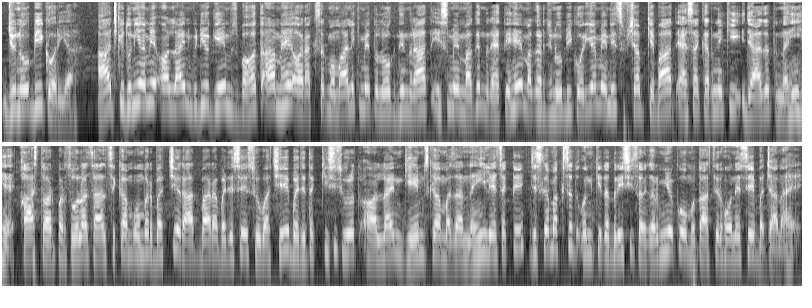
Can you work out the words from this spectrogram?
जनूबी कोरिया आज की दुनिया में ऑनलाइन वीडियो गेम्स बहुत आम है और अक्सर ममालिक में तो लोग दिन रात इसमें मगन रहते हैं, मगर जनूबी कोरिया में निसफ शब के बाद ऐसा करने की इजाज़त नहीं है। खास तौर पर 16 साल से कम उम्र बच्चे रात 12 बजे से सुबह 6 बजे तक किसी सूरत ऑनलाइन गेम्स का मज़ा नहीं ले सकते, जिसका मकसद उनकी तदरीसी सरगर्मियों को मुतासर होने से बचाना है।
